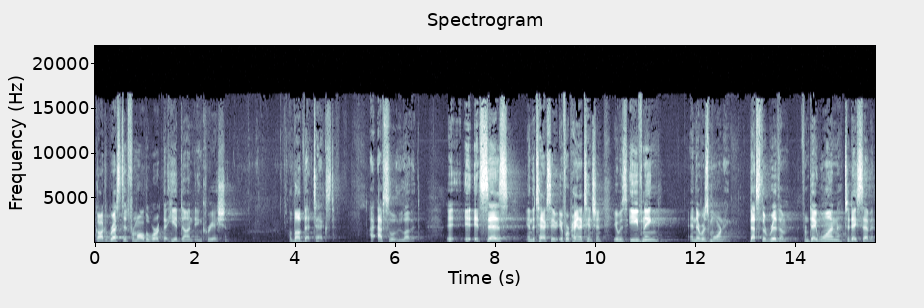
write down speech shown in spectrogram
God rested from all the work that he had done in creation. I love that text. I absolutely love it. It, it, it says in the text, if we're paying attention, it was evening and there was morning. That's the rhythm from day one to day seven.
